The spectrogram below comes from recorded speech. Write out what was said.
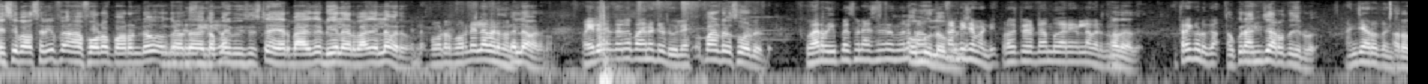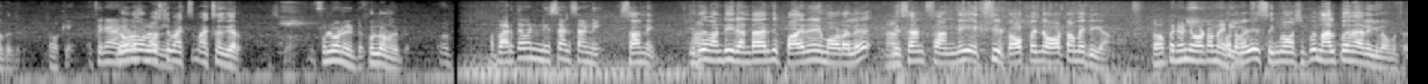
എ സി പവർ ഫോട്ടോ പവറിന്റെ company music system air bag dual air bag എല്ലാം വരുന്നുണ്ട്. ഫോട്ടോ പോറിന്റെ എല്ലാം വരുന്നുണ്ട്. എല്ലാം വരുന്നുണ്ട്. മൈലേജ് എന്തായാലും പതിനെട്ട് ഇടൂലേ പതിനെട്ട് സുഖമായിട്ട് കിട്ടും. വേറെ റീപ്ലേസ്മെന്റ് ആക്സിഡന്റ് കണ്ടീഷൻ വണ്ടി. പ്രൊജക്ട് കിട്ടാകുമ്പോൾ കാര്യങ്ങളെല്ലാം വരുന്നു അതെ അതെ. ഇത്രയും കൊടുക്കാം. നമുക്ക് നമുക്കൊരു അഞ്ച് അറുപത്തഞ്ച് കൊടുക്കാം. അഞ്ച് അറുപത്തഞ്ച്. അറുപത്തഞ്ച്. ഓക്കെ പിന്നെ ലോൺ ഓൾമോസ്റ്റ് മാക്സിമം മാക്സിമം കയറും ഫുൾ ലോൺ കിട്ടും. ഫുൾ ലോൺ കിട്ടും. അപ്പോൾ അടുത്ത വണ്ടി നിസാൻ സണ്ണി സണ്ണി ഇത് വണ്ടി രണ്ടായിരത്തി പതിനേഴ് model Nissan Sunny XE top end automatic ആണ്. വണ്ടി ഓട്ടോമാറ്റിക് ഓട്ടോമാറ്റിക് സിംഗിൾ ഓൺഷിപ്പ് നാല്പതിനായിരം കിലോമീറ്റർ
